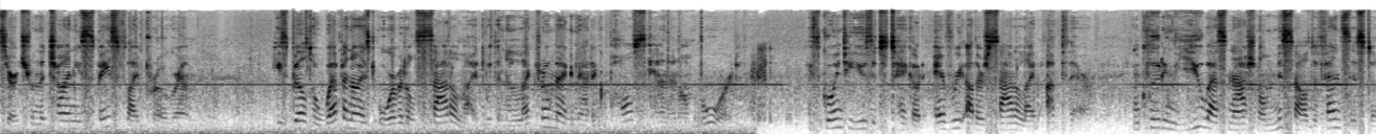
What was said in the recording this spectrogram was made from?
Research from the Chinese spaceflight program. He's built a weaponized orbital satellite with an electromagnetic pulse cannon on board. He's going to use it to take out every other satellite up there, including the U.S. National Missile Defense System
